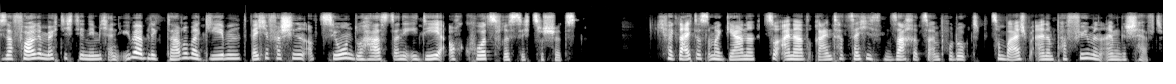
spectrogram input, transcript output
Dieser Folge möchte ich dir nämlich einen Überblick darüber geben, welche verschiedenen Optionen du hast, deine Idee auch kurzfristig zu schützen. Ich vergleiche das immer gerne zu einer rein tatsächlichen Sache, zu einem Produkt, zum Beispiel einem Parfüm in einem Geschäft.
